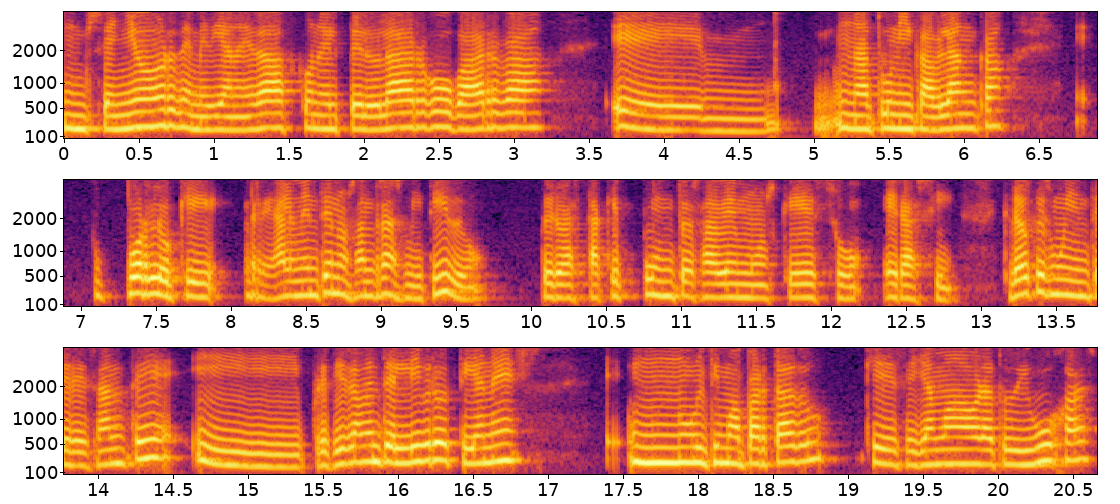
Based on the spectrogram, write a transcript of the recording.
un señor de mediana edad con el pelo largo, barba, eh, una túnica blanca, por lo que realmente nos han transmitido. Pero hasta qué punto sabemos que eso era así. Creo que es muy interesante y precisamente el libro tiene un último apartado que se llama Ahora tú dibujas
